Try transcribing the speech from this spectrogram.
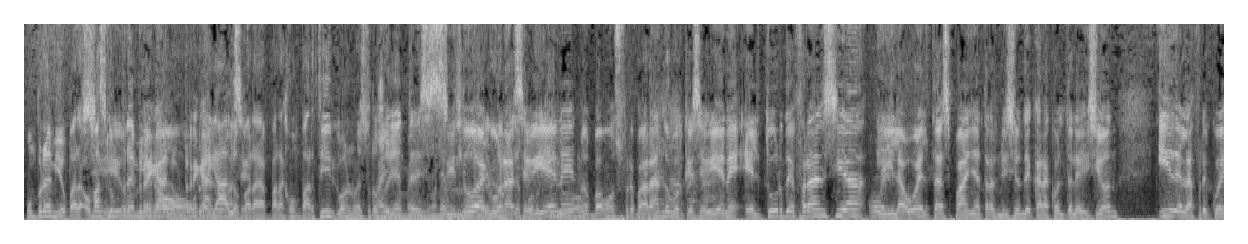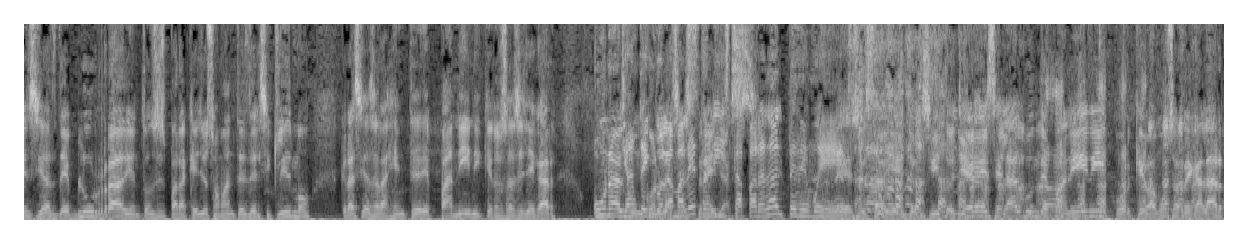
un premio para, o más Sí, que un un premio, regalo, no, un un regalo regalo, para, para compartir con nuestros Ay, oyentes. no Sin duda alguna, se viene, nos vamos preparando porque se viene el Tour de Francia y la Vuelta a España, transmisión de Caracol Televisión y de las frecuencias de Blue Radio. Entonces, para aquellos amantes del ciclismo, gracias a la gente de Panini que nos hace llegar un álbum Ya tengo con la las maleta estrellas. lista para el Alpe de Hues. Eso está bien, Johncito. Lleves el álbum de Panini porque vamos a regalar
